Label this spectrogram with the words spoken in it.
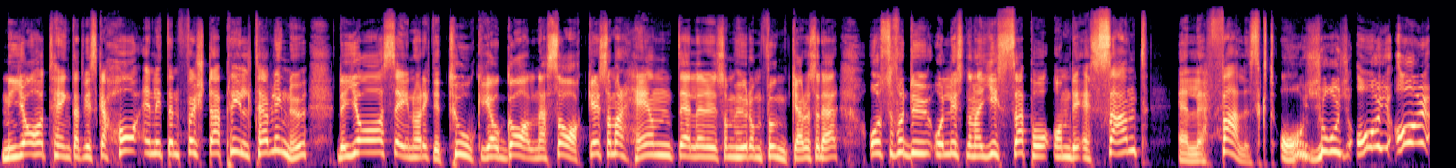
Men jag har tänkt att vi ska ha en liten första april-tävling nu, där jag säger några riktigt tokiga och galna saker som har hänt eller som hur de funkar och sådär. Och så får du och lyssnarna gissa på om det är sant eller falskt. Oj, oj, oj, oj,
